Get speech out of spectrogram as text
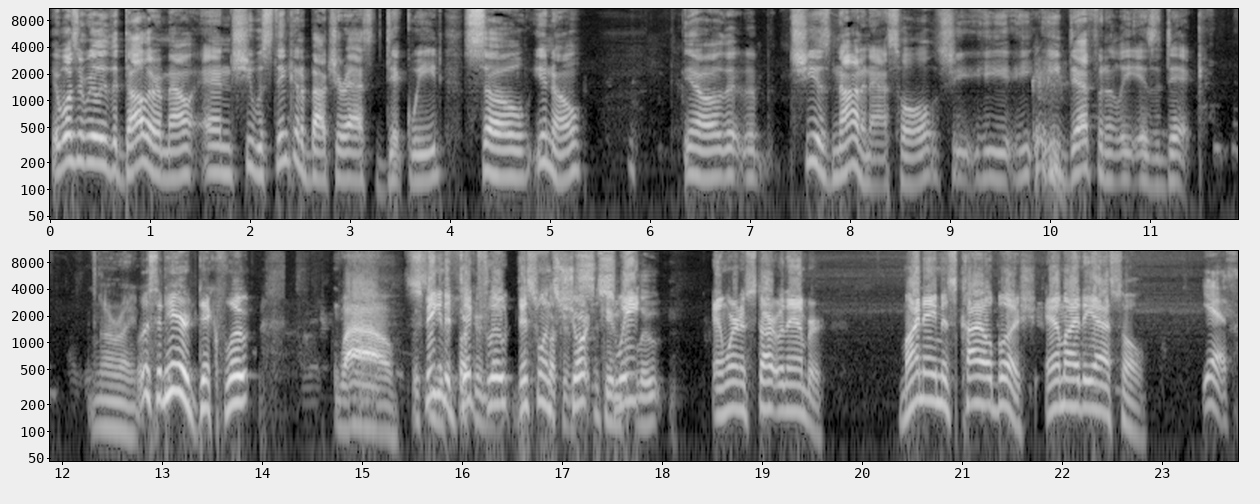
it wasn't really the dollar amount, and she was thinking about your ass, dickweed. So you know, you know, the, the, she is not an asshole. She he he he definitely is a dick. All right. Listen here, Dick Flute. Wow. Listen, Speaking you of dick flute, this one's short and sweet, flute. and we're gonna start with Amber. My name is Kyle Busch. Am I the asshole? Yes.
